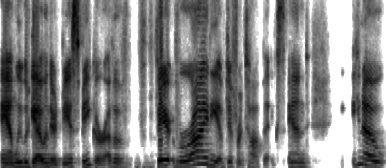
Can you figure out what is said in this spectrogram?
And we would go and there'd be a speaker of a variety of different topics. And, you know,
